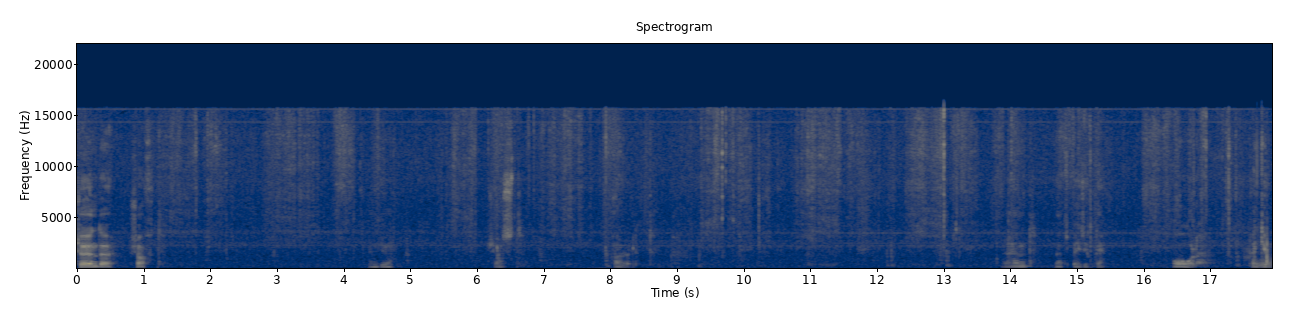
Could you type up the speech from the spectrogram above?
turn the shaft and you just barrel it. And that's basically all. Thank you.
